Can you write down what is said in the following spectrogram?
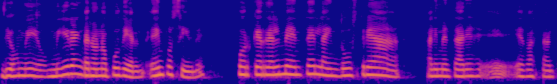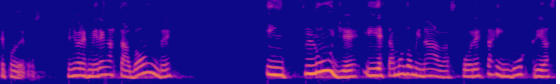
Dios mío, miren, Pero no pudieron, es imposible, porque realmente la industria alimentaria eh, es bastante poderosa. señores, miren hasta dónde influye y estamos dominadas por estas industrias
